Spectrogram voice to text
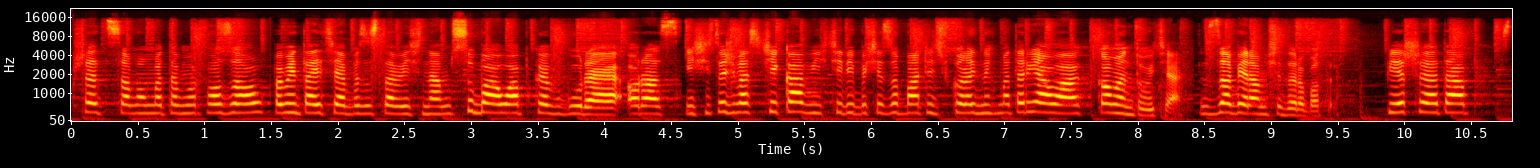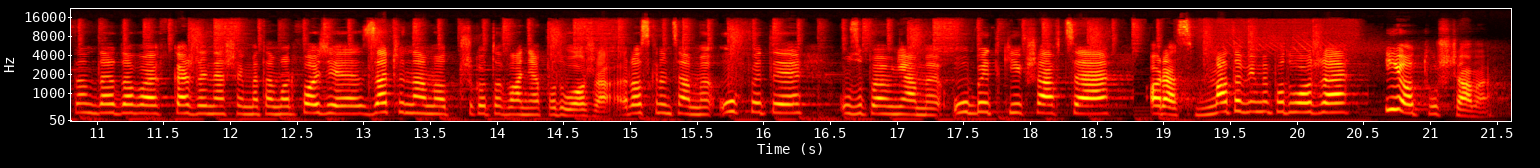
Przed samą metamorfozą pamiętajcie, aby zostawić nam suba, łapkę w górę oraz jeśli coś Was ciekawi, chcielibyście zobaczyć w kolejnych materiałach, komentujcie. Zabieram się do roboty. Pierwszy etap, standardowo jak w każdej naszej metamorfozie, zaczynamy od przygotowania podłoża. Rozkręcamy uchwyty, uzupełniamy ubytki w szafce oraz matowimy podłoże i odtłuszczamy.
